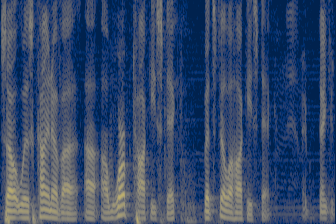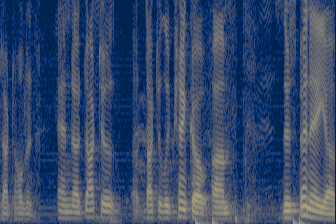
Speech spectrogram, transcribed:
So it was kind of a, a, a warped hockey stick, but still a hockey stick. Thank you, Dr. Holdren. And uh, Dr. uh, Dr. Lubchenco, um, there's been a uh,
